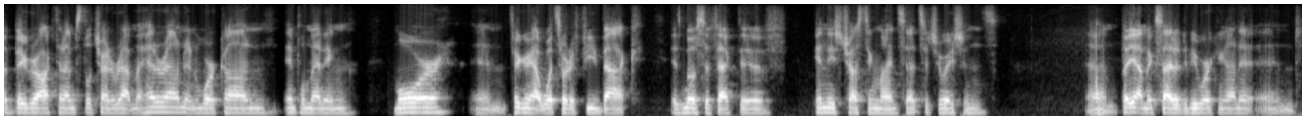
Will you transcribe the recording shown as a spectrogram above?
a big rock that I'm still trying to wrap my head around and work on implementing more and figuring out what sort of feedback is most effective in these trusting mindset situations. Um, but yeah, I'm excited to be working on it, and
